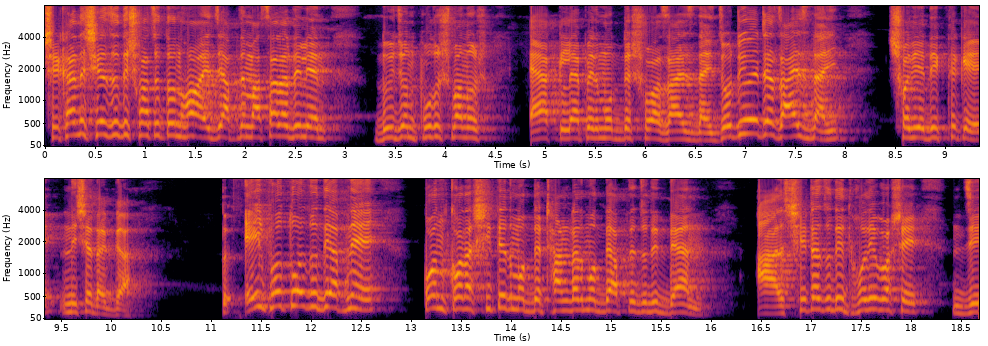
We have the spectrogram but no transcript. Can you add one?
সেখানে সে যদি সচেতন হয় যে আপনি মাসালা দিলেন, দুইজন পুরুষ মানুষ এক ল্যাপের মধ্যে শোয়া জায়েজ নাই। যদিও এটা জায়েজ নাই সরিয়ে দিক থেকে নিষেধাজ্ঞা। তো এই ফতুয়া যদি আপনি কনকনা শীতের মধ্যে, ঠান্ডার মধ্যে আপনি যদি দেন, আর সেটা যদি ধরে বসে যে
